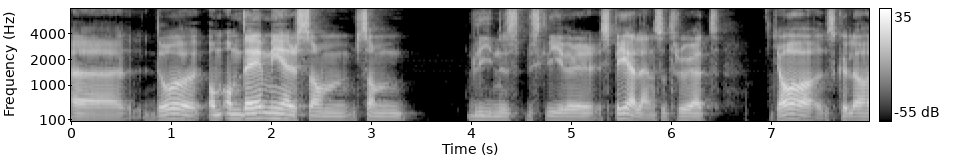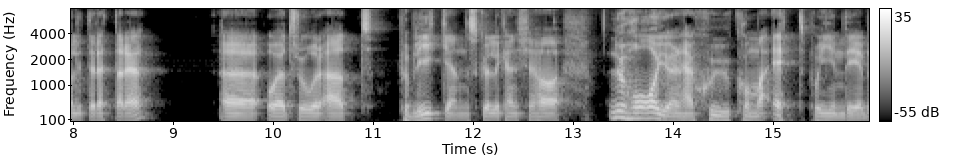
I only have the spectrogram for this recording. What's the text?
Uh, då, om, om det är mer som, som Linus beskriver spelen så tror jag att jag skulle ha lite lättare. Uh, och jag tror att publiken skulle kanske ha Nu har ju den här 7,1 på IMDB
